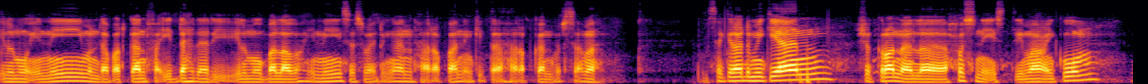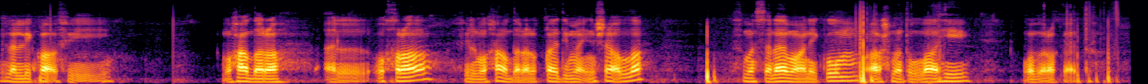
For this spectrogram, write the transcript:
ilmu ini mendapatkan faidah dari ilmu balaghah ini sesuai dengan harapan yang kita harapkan bersama. Saya kira demikian. Syukran ala husni istima'ikum. Ila liqa fi muhadarah al-ukhra fi al-muhadarah al-qadimah insyaallah. Wassalamualaikum warahmatullahi wabarakatuh.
